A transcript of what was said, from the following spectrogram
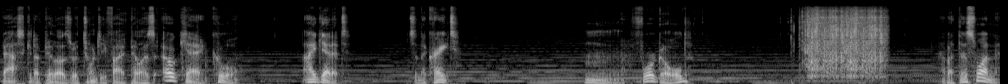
basket of pillows with 25 pillows. Okay, cool. I get it. It's in the crate. Hmm, four gold. How about this one?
